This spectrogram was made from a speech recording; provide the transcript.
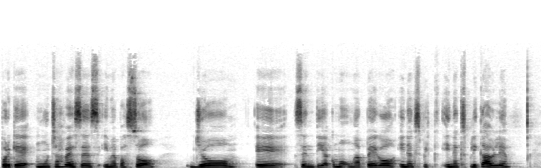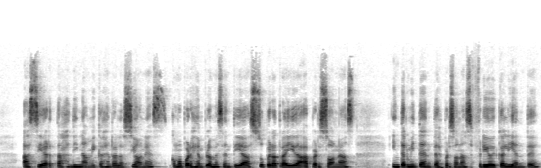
Porque muchas veces, y me pasó, yo eh, sentía como un apego inexplicable a ciertas dinámicas en relaciones, como por ejemplo me sentía súper atraída a personas intermitentes, personas frío y caliente.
